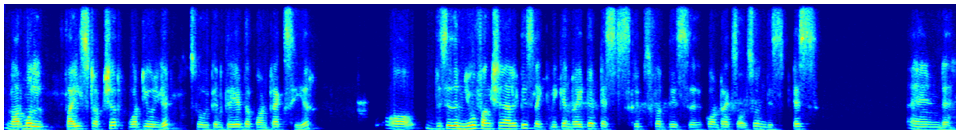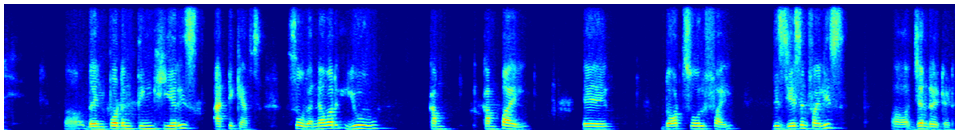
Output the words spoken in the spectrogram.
normal file structure, what you will get. So you can create the contracts here. Or this is a new functionalities, like we can write the test scripts for these uh, contracts also in this test. And uh, the important thing here is artifacts. So whenever you com compile a dot sol file, this JSON file is uh, generated.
